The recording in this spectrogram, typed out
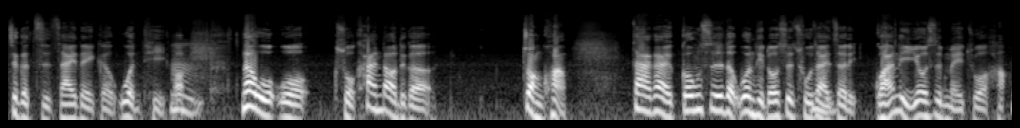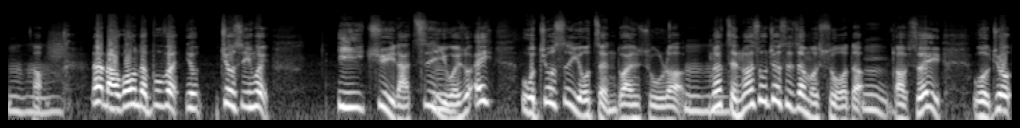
这个子灾的一个问题哦。那我我所看到这个状况。大概公司的问题都是出在这里，嗯、管理又是没做好。哦，那老公的部分又就是因为依据啦，自以为说，哎、嗯欸，我就是有诊断书了，嗯、那诊断书就是这么说的。嗯，哦，所以我就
